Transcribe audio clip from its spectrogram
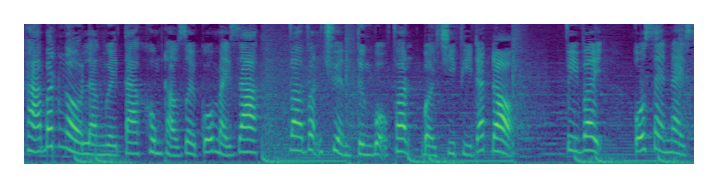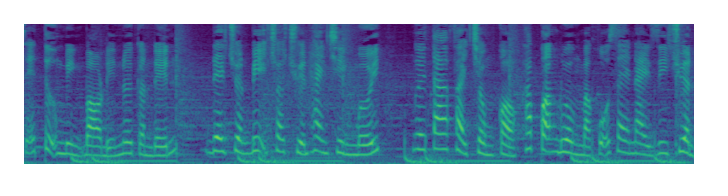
Khá bất ngờ là người ta không tháo rời cỗ máy ra và vận chuyển từng bộ phận bởi chi phí đắt đỏ. Vì vậy, cỗ xe này sẽ tự mình bò đến nơi cần đến. Để chuẩn bị cho chuyến hành trình mới, người ta phải trồng cỏ khắp quãng đường mà cỗ xe này di chuyển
